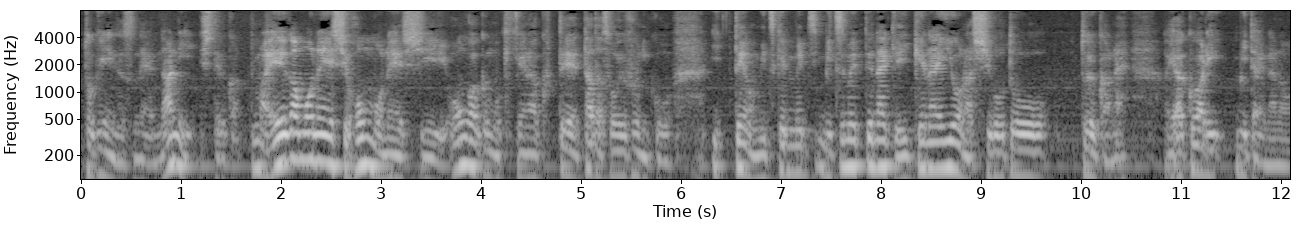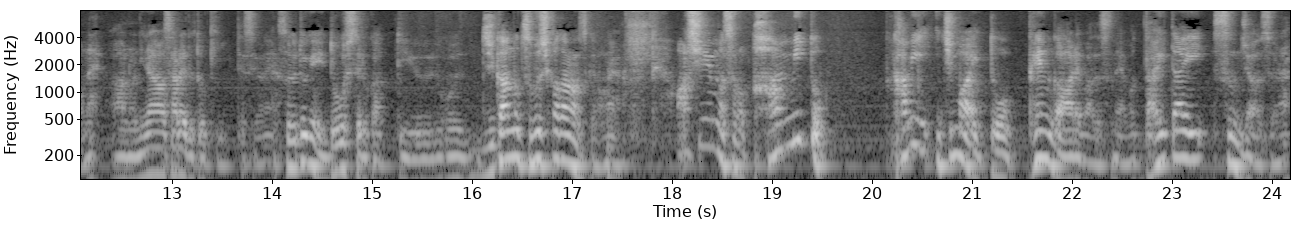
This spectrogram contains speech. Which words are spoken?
時にですね何してるかってまあ映画もねえし本もねえし音楽も聴けなくてただそういうふうにこう一点を見つけ見つめてなきゃいけないような仕事をというかね役割みたいなのをねあの担わされる時ですよね。そういう時にどうしてるかっていう時間の潰し方なんですけどね。足今その紙と紙1枚とペンがあればですねもう大体済んじゃうんですよね。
